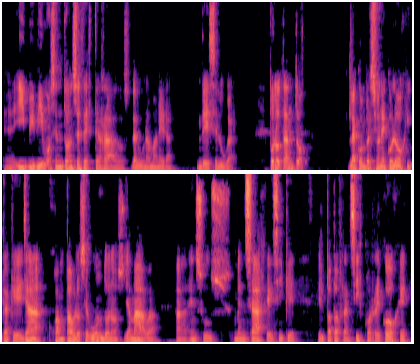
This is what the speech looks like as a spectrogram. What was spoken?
¿eh? y vivimos entonces desterrados de alguna manera de ese lugar. Por lo tanto, la conversión ecológica que ya Juan Pablo II nos llamaba ah, en sus mensajes y que el Papa Francisco recoge,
